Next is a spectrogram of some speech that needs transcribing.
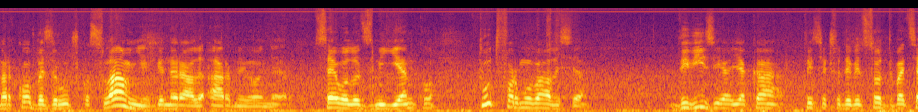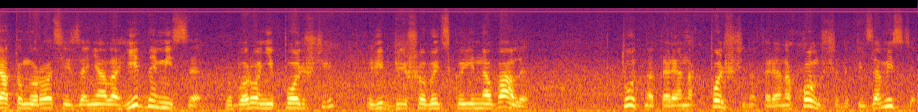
Марко Безручко, славні генерали армії ОНР, Всеволод Змієнко. Тут формувалася дивізія, яка в 1920 році зайняла гідне місце в обороні Польщі від більшовицької навали. Тут, на теренах Польщі, на теренах Холмщини, під замістям.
